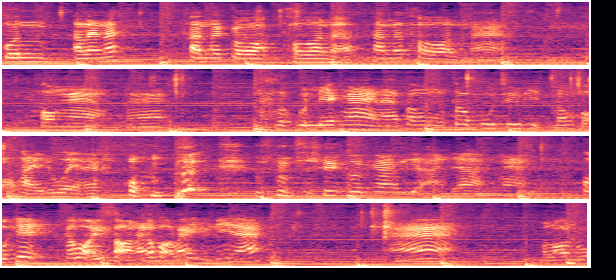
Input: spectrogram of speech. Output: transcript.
ทนอะไรนะธนกรทรเหรอธนทรนะทองงาม นะฮะคุณเรียกง่ายนะ ต้องต้องพูดชื่อผิดต้องขออภัยด้วยนะครับผมชื่อคนกลางที่อ่านยากนะโอเคกระบอกที่สองนะกระบอกแรกอยู่นี่นะอ่ามาลองดู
